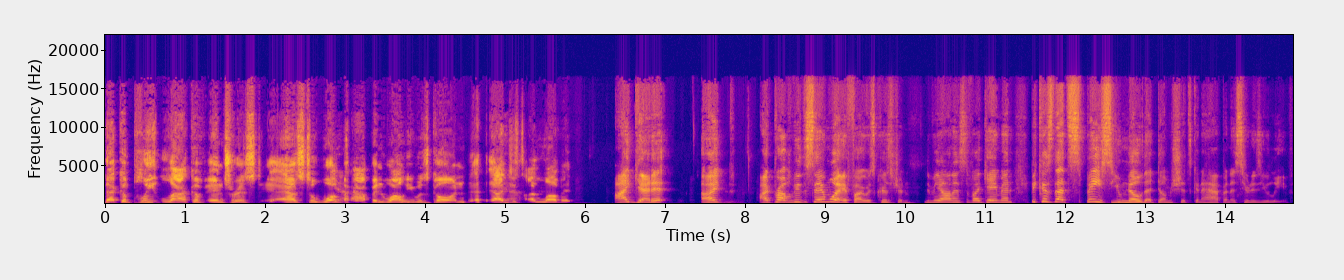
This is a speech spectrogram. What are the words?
that complete lack of interest as to what Yeah. happened while he was gone. I Yeah. just, I love it. I get it. I I'd probably be the same way if I was Kristian, to be honest, if I came in. Because that space, you know that dumb shit's gonna happen as soon as you leave.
